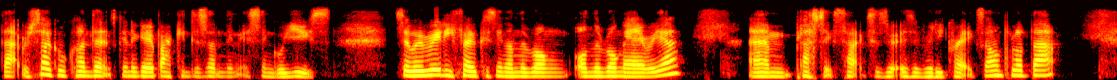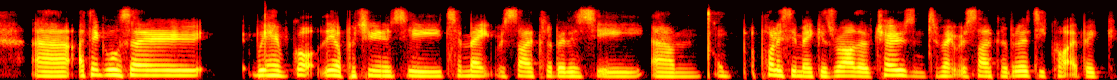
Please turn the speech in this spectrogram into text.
that recycled content is going to go back into something that's single use. So we're really focusing on the wrong on the wrong area. Um, plastics tax is, is a really great example of that. Uh, I think also we have got the opportunity to make recyclability, um, policymakers rather have chosen to make recyclability quite a big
